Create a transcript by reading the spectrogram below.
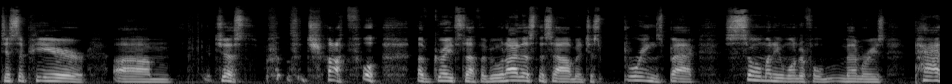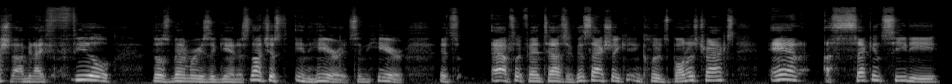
Disappear, um, just chock full of great stuff. I mean, when I listen to this album, it just brings back so many wonderful memories, passion. I mean, I feel those memories again. It's not just in here, it's in here. It's absolutely fantastic. This actually includes bonus tracks and a second CD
